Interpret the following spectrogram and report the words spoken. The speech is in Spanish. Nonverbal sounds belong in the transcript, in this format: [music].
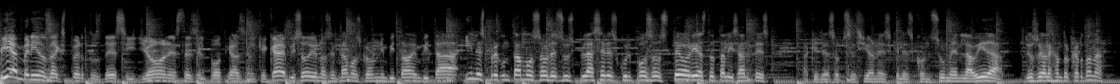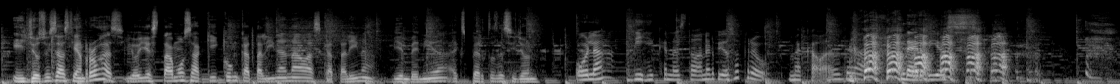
Bienvenidos a Expertos de Sillón. Este es el podcast en el que cada episodio nos sentamos con un invitado o invitada y les preguntamos sobre sus placeres culposos, teorías totalizantes, aquellas obsesiones que les consumen la vida. Yo soy Alejandro Cardona. Y yo soy Sebastián Rojas y hoy estamos aquí con Catalina Navas. Catalina, bienvenida a Expertos de Sillón. Hola, dije que no estaba nervioso, pero me acaba de dar [laughs] nervios.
